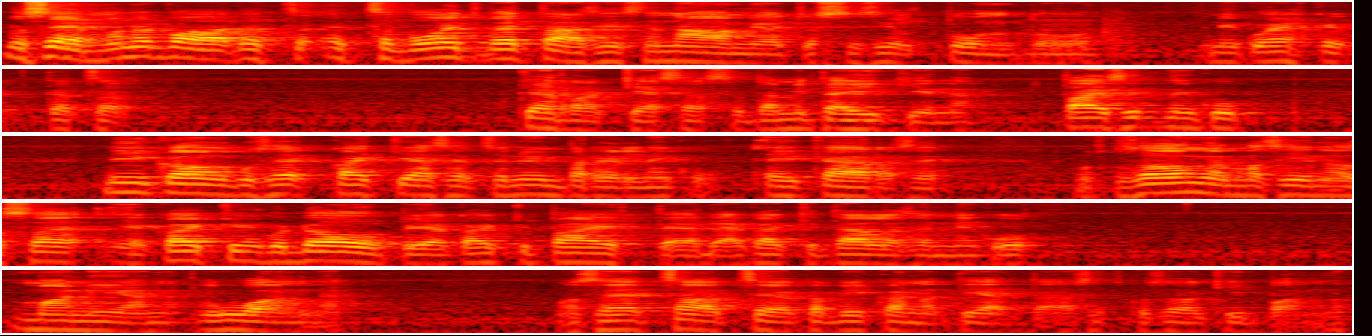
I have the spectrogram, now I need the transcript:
No semmoinen vaan, että, että sä voit vetää siis ne naamiot, jos se siltä tuntuu. Mm. Niin kuin ehkä, että kerran kesässä tai mitä ikinä. Tai sitten niinku, niin kauan kuin se, kaikki asiat sen ympärillä niinku, ei kärsi. Mutta kun se ongelma siinä on se, ja kaikki niinku dope ja kaikki päihteet ja kaikki tällaisen niinku, manian luonne, on se, että sä oot se, joka vikana tietää sit, kun se on kipannut.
